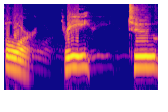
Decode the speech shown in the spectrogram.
four, three, two.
